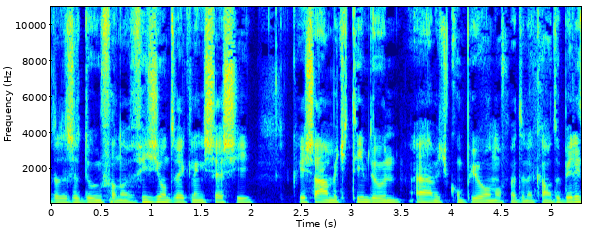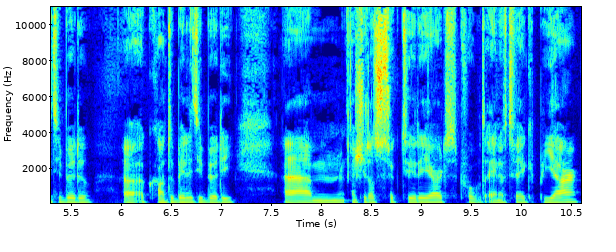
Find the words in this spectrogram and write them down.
dat is het doen van een visieontwikkelingssessie. Kun je samen met je team doen, met je compagnon of met een accountability buddy. accountability buddy. Um, als je dat structureert, bijvoorbeeld één of twee keer per jaar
